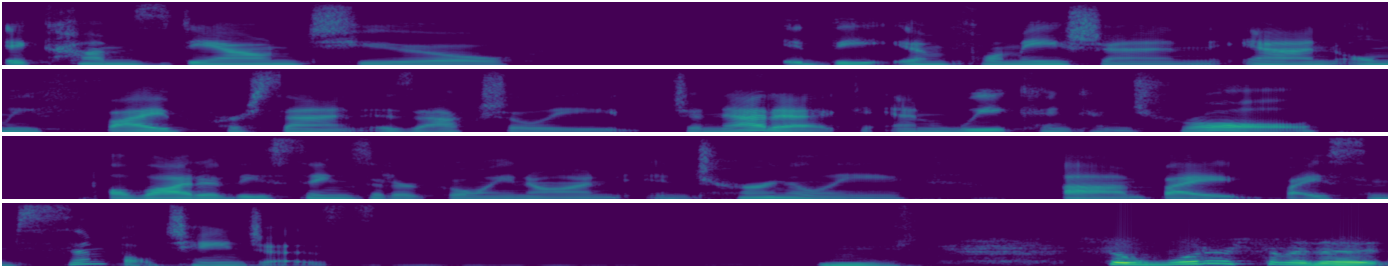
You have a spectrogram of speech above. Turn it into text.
it comes down to the inflammation, and only 5% is actually genetic. And we can control a lot of these things that are going on internally um, by by some simple changes. Mm. So, what are some of the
